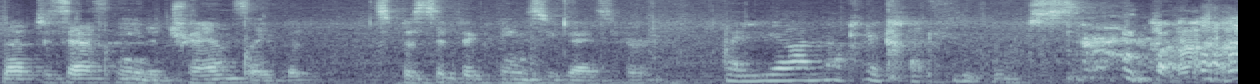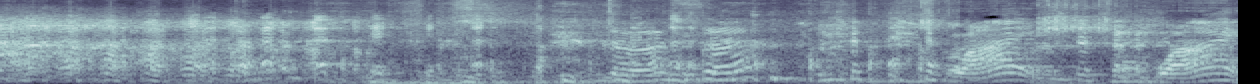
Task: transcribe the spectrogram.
not just asking you to translate, but specific things you guys heard. Why? Why?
